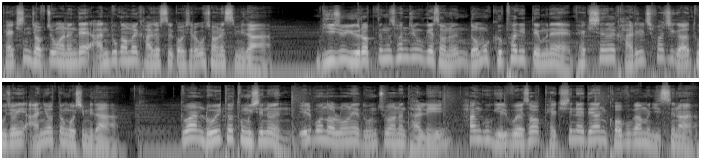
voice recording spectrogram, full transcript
백신 접종하는데 안도감을 가졌을 것이라고 전했습니다. 미주, 유럽 등 선진국에서는 너무 급하기 때문에 백신을 가릴 처지가 도저히 아니었던 것입니다. 또한 로이터 통신은 일본 언론의 논조와는 달리 한국 일부에서 백신에 대한 거부감은 있으나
